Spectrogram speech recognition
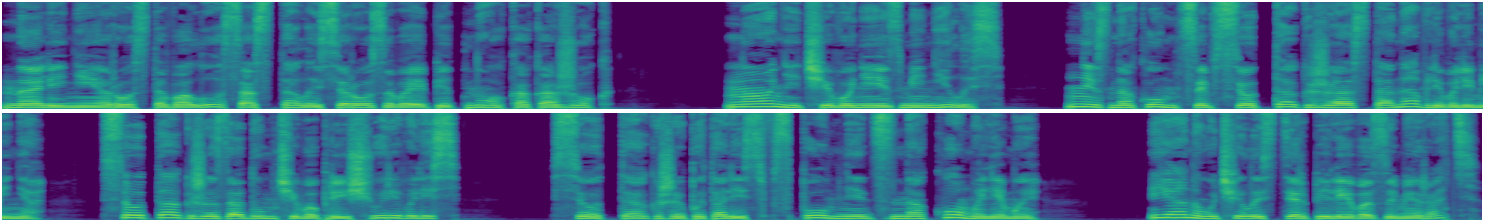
На линии роста волос осталось розовое пятно, как ожог. Но ничего не изменилось. Незнакомцы все так же останавливали меня, все так же задумчиво прищуривались, все так же пытались вспомнить, знакомы ли мы. Я научилась терпеливо замирать,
